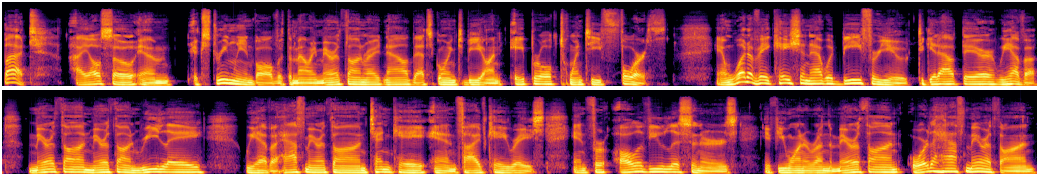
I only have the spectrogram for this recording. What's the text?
But I also am extremely involved with the Maui Marathon right now. That's going to be on April 24th. And what a vacation that would be for you to get out there. We have a marathon, marathon relay. We have a half marathon, 10K and 5K race. And for all of you listeners, if you want to run the marathon or the half marathon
